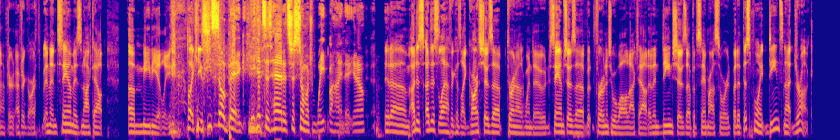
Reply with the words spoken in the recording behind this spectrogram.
after after Garth, and then Sam is knocked out immediately. like he's, He's so big. He hits his head. It's just so much weight behind it, you know? it. Um, I just I just laugh because like Garth shows up, thrown out of the window. Sam shows up, but thrown into a wall, knocked out, and then Dean shows up with a samurai sword. But at this point, Dean's not drunk.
